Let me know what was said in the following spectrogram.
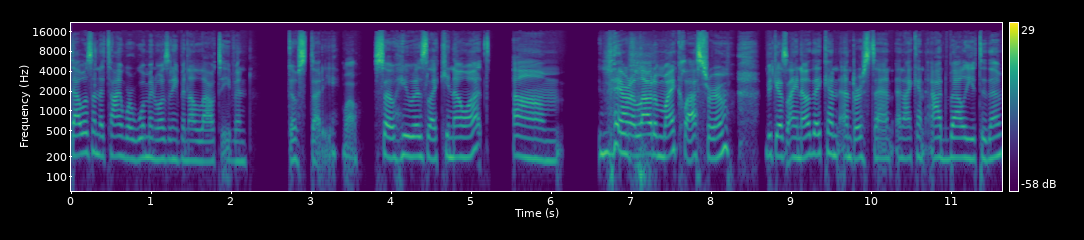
that wasn't a time where women wasn't even allowed to even go study. Wow. So he was like, you know what? Um, they are allowed in my classroom because I know they can understand and I can add value to them.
